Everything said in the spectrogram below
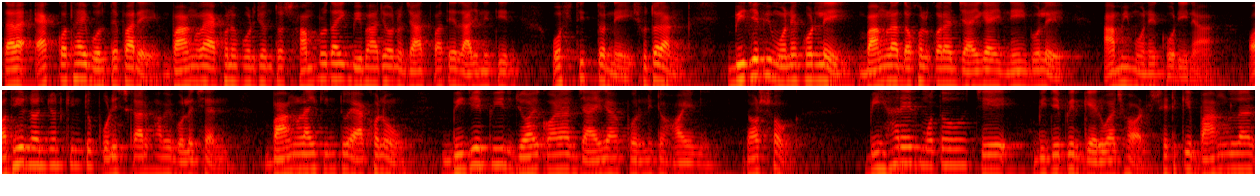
তারা এক কথাই বলতে পারে, বাংলা এখনও পর্যন্ত সাম্প্রদায়িক বিভাজন ও জাতপাতের রাজনীতির অস্তিত্ব নেই। সুতরাং বিজেপি মনে করলেই বাংলা দখল করার জায়গায় নেই বলে আমি মনে করি না। অধীর রঞ্জন কিন্তু পরিষ্কারভাবে বলেছেন বাংলায় কিন্তু এখনও বিজেপির জয় করার জায়গা পরিণত হয়নি। দর্শক, বিহারের মতো যে বিজেপির গেরুয়া ঝড়, সেটি কি বাংলার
